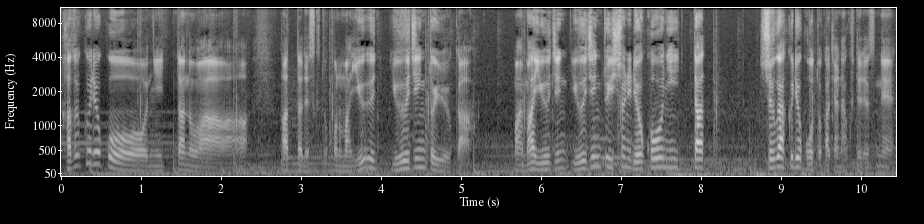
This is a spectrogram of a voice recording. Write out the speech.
家族旅行に行ったのはあったですけど、このま友人というか、まあ、まあ友人、友人と一緒に旅行に行った修学旅行とかじゃなくてですね、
